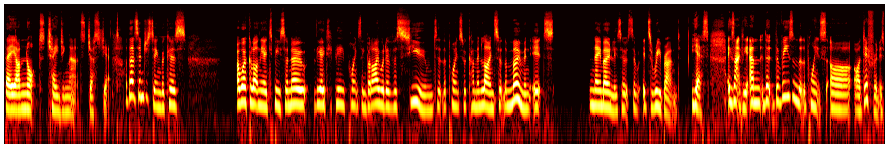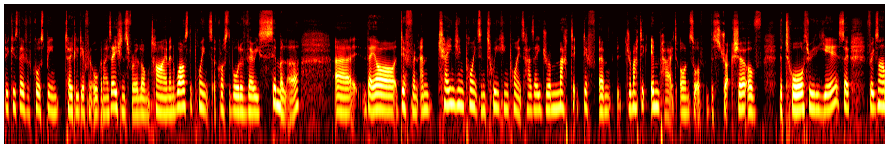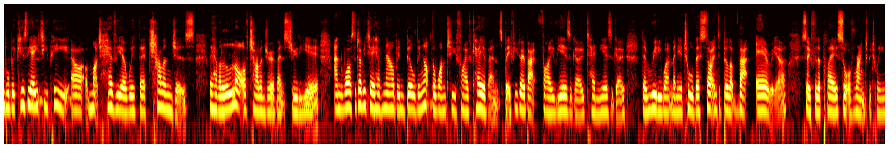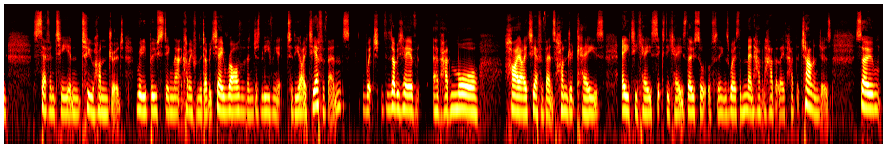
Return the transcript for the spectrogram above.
they are not changing that just yet. Well, that's interesting because I work a lot on the ATP, so know the ATP points thing. But I would have assumed that the points would come in line. So at the moment, it's name only, so it's a it's a rebrand. Yes, exactly. And the the reason that the points are are different is because they've of course been totally different organisations for a long time. And whilst the points across the board are very similar, uh, they are different. And changing points and tweaking points has a dramatic dif- um, dramatic impact on sort of the structure of the tour through the year. So, for example, because the ATP are much heavier with their challengers, they have a lot of challenger events through the year. And whilst the WTA have now been building up the 125k events, but if you go back five years ago, 10 years ago, there really weren't many at all. They're starting to build up that area. So for the players sort of ranked between 70 and 200, really boosting that coming from the WTA rather than just leaving it to the ITF events, which the WTA have, have had more high ITF events, 100Ks, 80Ks, 60Ks, those sort of things, whereas the men haven't had that, they've had the challengers. So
